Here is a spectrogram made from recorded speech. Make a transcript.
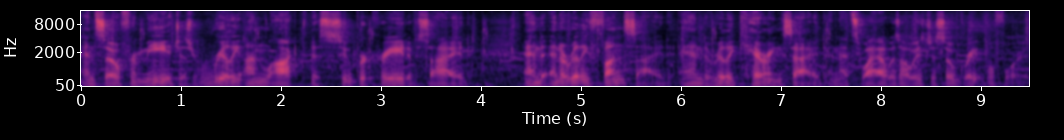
And so for me, it just really unlocked this super creative side and, and a really fun side and a really caring side. And that's why I was always just so grateful for it.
